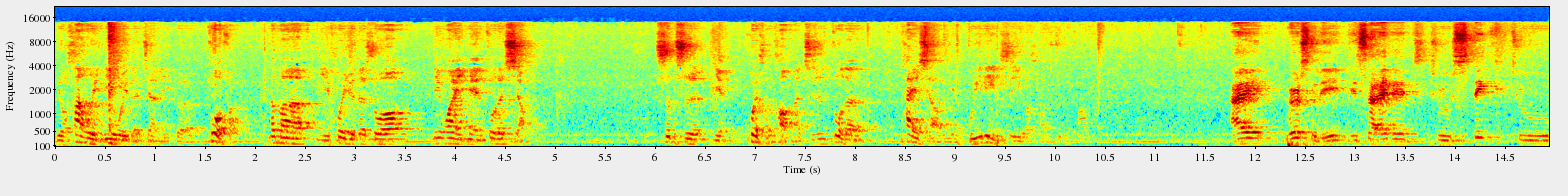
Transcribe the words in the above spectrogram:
有捍卫地位的这样的一个做法。那么你会觉得说，另外一面做的小，是不是也会很好呢？其实做的太小也不一定是一个好的这个方法。I personally decided to stick to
